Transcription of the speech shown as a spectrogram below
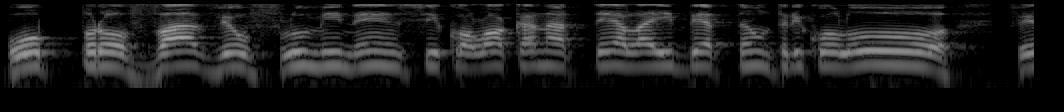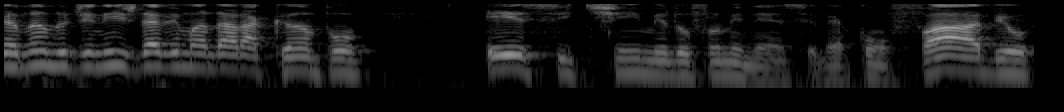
o provável Fluminense, coloca na tela aí Betão Tricolor. Fernando Diniz deve mandar a campo esse time do Fluminense, né? Com o Fábio,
